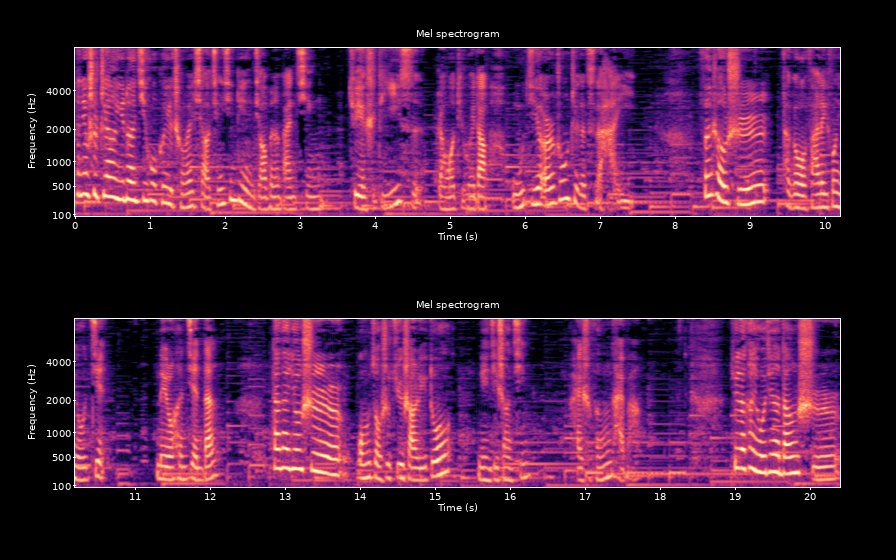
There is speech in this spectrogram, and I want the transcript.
但就是这样一段几乎可以成为小清新电影脚本的感情，却也是第一次让我体会到“无疾而终”这个词的含义。分手时，他给我发了一封邮件，内容很简单，大概就是我们总是聚少离多，年纪尚轻，还是分开吧。就在看邮件的当时，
